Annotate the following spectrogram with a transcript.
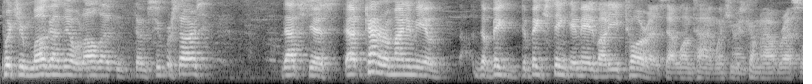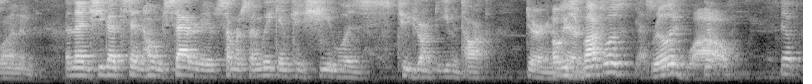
put your mug on there with all them them superstars? That's just that kind of reminded me of the big the big stink they made about Eve Torres that one time when she was coming out wrestling and And then she got sent home Saturday of SummerSlam weekend because she was too drunk to even talk during an Alicia appearance. Fox was? Yes. Really? Wow. Yep.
